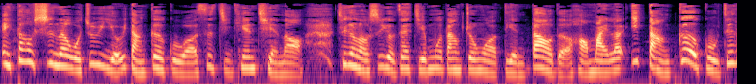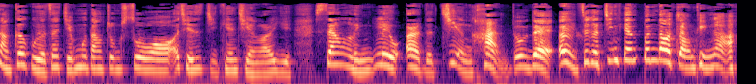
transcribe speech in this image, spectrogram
哎，倒是呢，我注意有一档个股哦，是几天前哦，这个老师有在节目当中哦点到的好，买了一档个股，这档个股有在节目当中说哦，而且是几天前而已，三零六二的建汉，对不对？哎，这个今天奔到涨停啊！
